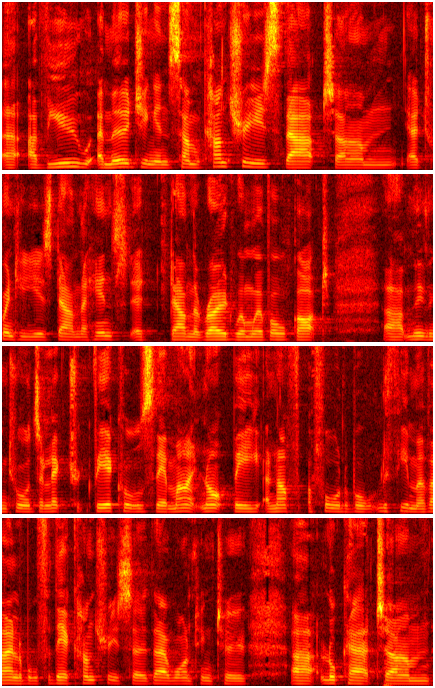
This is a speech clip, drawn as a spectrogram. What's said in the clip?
a view emerging in some countries that um, 20 years down the uh, down the road, when we've all got uh, moving towards electric vehicles, there might not be enough affordable lithium available for their countries, so they're wanting to uh, look at um,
